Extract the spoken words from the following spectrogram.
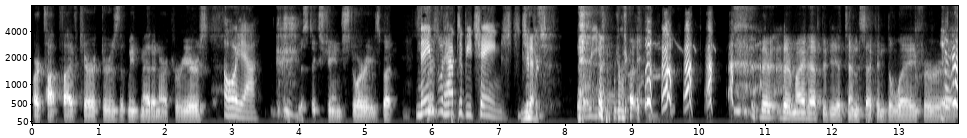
our top five characters that we've met in our careers, Oh yeah. and just exchange stories. But Names would have to be changed. to Yes. read. right. There, there might have to be a 10 second delay for uh,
